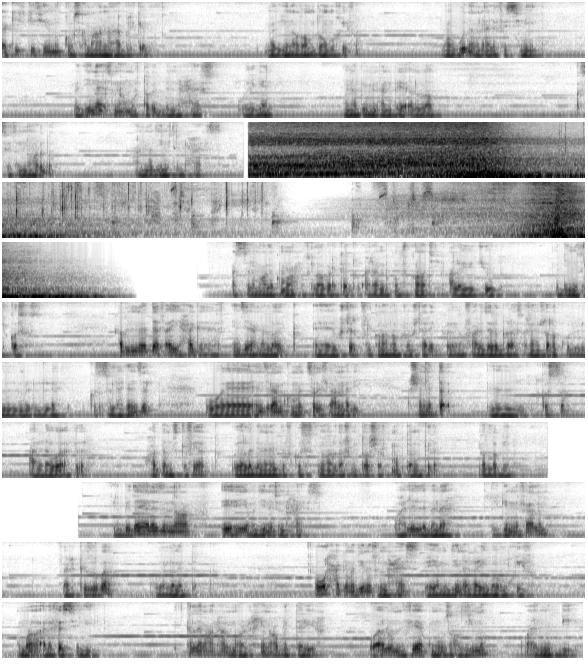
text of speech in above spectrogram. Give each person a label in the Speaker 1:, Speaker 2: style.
Speaker 1: أكيد كتير منكم سمع عنها قبل كده. مدينة غامضة ومخيفة موجودة من آلاف السنين. مدينة اسمها مرتبط بالنحاس والجن ونبي من أنبياء الله. قصة النهاردة عن مدينة النحاس. الله وبركاته. أهلا بكم في قناتي على يوتيوب مدينة القصص. قبل ما نبدأ في أي حاجة انزل اعمل like آه، واشترك في القناة لو مش مشترك آه، وفعل زر الجرس عشان يوصلك كل القصص اللي هتنزل. وانزل اعمل comment صلي فيه على النبي عشان نبدأ القصة على رواقة كده. وحضر نسكافيهك ويلا بينا نبدأ في قصة النهاردة عشان مطولش عليكم أكتر من كده. يلا بينا. في البداية لازم نعرف إيه هي مدينة النحاس. وهل اللي بناها الجن فعلا؟ فركزوا بقى ويلا نبدأ. أول حاجة مدينة النحاس هي مدينة غريبة ومخيفة عمرها آلاف السنين. اتكلم عنها المؤرخين عبر التاريخ وقالوا إن فيها كنوز عظيمة وعلم كبير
